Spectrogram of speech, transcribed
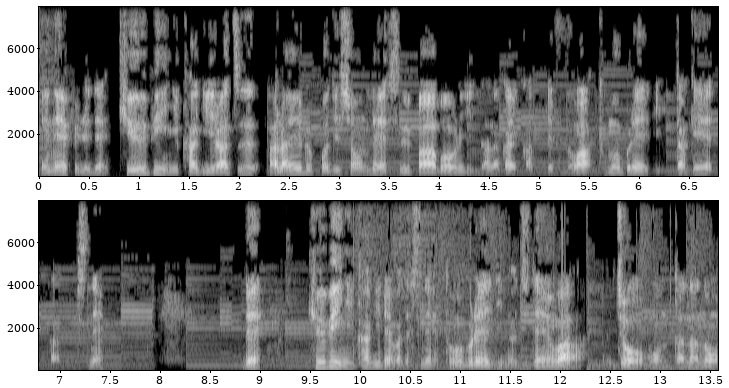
NFL で QB に限らず、あらゆるポジションでスーパーボールに7回勝ってるのはトム・ブレイディだけなんですね。で、QB に限ればですね、トム・ブレイディの次点は、ジョー・モンタナの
